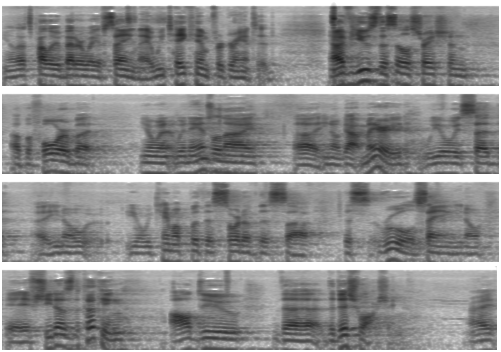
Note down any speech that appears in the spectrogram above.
You know, that's probably a better way of saying that. We take him for granted. Now, I've used this illustration uh, before, but you know, when, when Angela and I uh, you know, got married, we always said, uh, you know, you know, we came up with this sort of this uh, this rule saying, you know, if she does the cooking, I'll do the the dishwashing, right?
